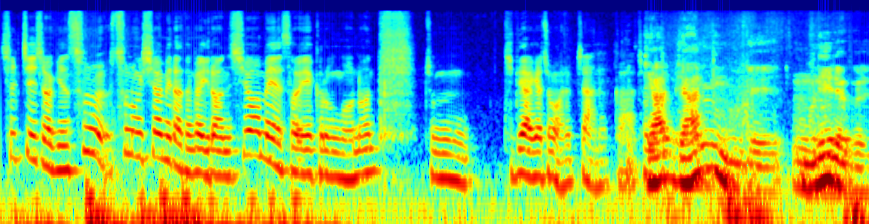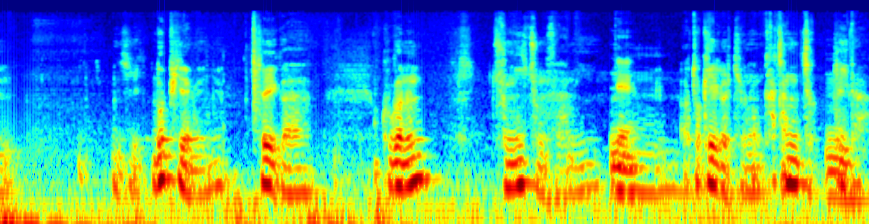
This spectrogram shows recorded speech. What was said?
실질적인 수, 수능 시험이라든가 이런 시험에서의 그런 거는 좀 기대하기가 좀 어렵지 않을까. 대한, 좀 대한민국의 음. 문해력을 이제 높이려면요. 저희가 국어는 중2, 중3이 네. 독해력을 키우는 가장 적기다.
